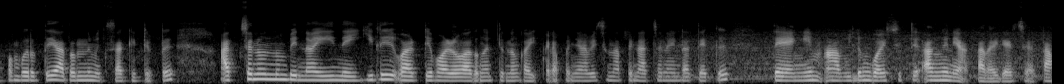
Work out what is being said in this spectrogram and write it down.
അപ്പം വെറുതെ അതൊന്ന് മിക്സ് ആക്കിയിട്ടിട്ട് അച്ഛനൊന്നും പിന്നെ ഈ നെയ്യിൽ വാട്ടിയ പഴമോ അതങ്ങനത്തൊന്നും കഴിക്കില്ല അപ്പം ഞാൻ വെച്ചെന്നാൽ പിന്നെ അച്ഛൻ അതിന്റെ അകത്തേക്ക് തേങ്ങയും അവിലും കുഴച്ചിട്ട് അങ്ങനെ ആക്കാമെന്ന് വിചാരിച്ചു കേട്ടോ.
